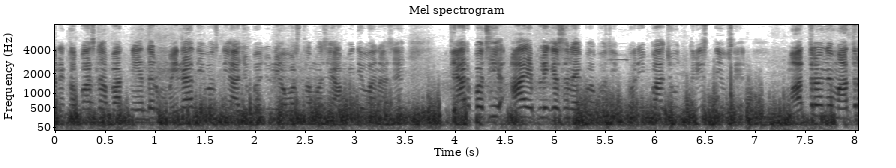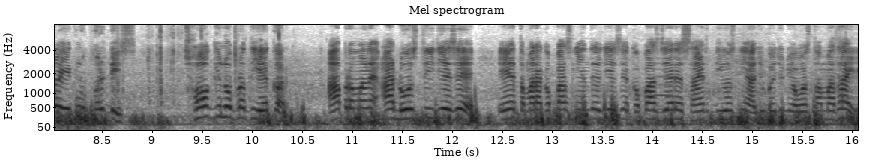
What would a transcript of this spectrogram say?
અને કપાસના પાકની અંદર મહિના દિવસની આજુબાજુની અવસ્થામાં જે આપી દેવાના છે, ત્યાર પછી આ એપ્લિકેશન આપ્યા પછી ફરી પાછું ત્રીસ દિવસે માત્ર ને માત્ર એકલું ફર્ટિસ છ કિલો પ્રતિ એકર આ પ્રમાણે આ ડોઝથી જે છે એ તમારા કપાસની અંદર જે છે, કપાસ જ્યારે સાઠ દિવસની આજુબાજુની અવસ્થામાં થાય,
